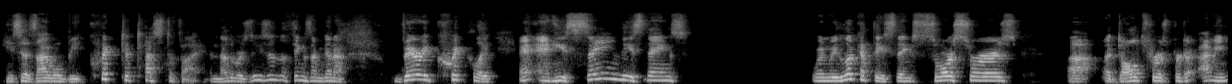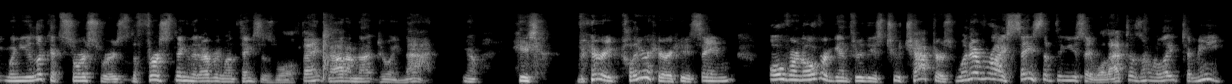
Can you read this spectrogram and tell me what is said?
He says, I will be quick to testify. In other words, these are the things I'm going to very quickly. And, and he's saying these things when we look at these things, sorcerers, uh, adulterers. I mean, when you look at sorcerers, the first thing that everyone thinks is, well, thank God I'm not doing that. You know, he's very clear here. He's saying over and over again through these two chapters, whenever I say something, you say, well, that doesn't relate to me.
